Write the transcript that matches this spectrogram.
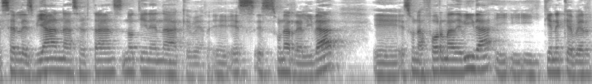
ser lesbiana, ser trans, no tiene nada que ver. es, es, una realidad eh, es una forma de vida y, tiene que ver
